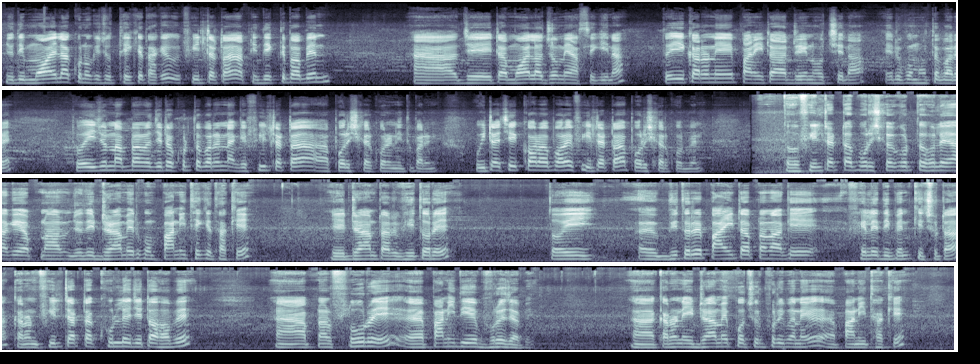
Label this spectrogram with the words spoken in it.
যদি ময়লা কোনো কিছু থেকে থাকে, ওই ফিল্টারটা আপনি দেখতে পাবেন যে এটা ময়লা জমে আছে কি না তো এই কারণে পানিটা ড্রেন হচ্ছে না, এরকম হতে পারে। তো এই জন্য আপনারা যেটা করতে পারেন, আগে ফিল্টারটা পরিষ্কার করে নিতে পারেন। ওইটা চেক করার পরে ফিল্টারটা পরিষ্কার করবেন। তো ফিল্টারটা পরিষ্কার করতে হলে আগে আপনার যদি ড্রাম এরকম পানি থেকে থাকে, এই ড্রামটার ভিতরে, তো এই ভিতরে পানিটা আপনারা আগে ফেলে দিবেন কিছুটা, কারণ ফিল্টারটা খুললে যেটা হবে আপনার ফ্লোরে পানি দিয়ে ভরে যাবে। কারণ এই ড্রামে প্রচুর পরিমাণে পানি থাকে।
